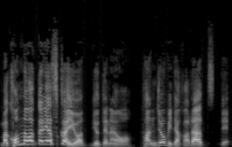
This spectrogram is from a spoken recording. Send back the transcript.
まあ、こんなわかりやすくは言わ、言ってないよ。誕生日だから、つって。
